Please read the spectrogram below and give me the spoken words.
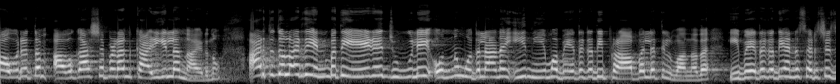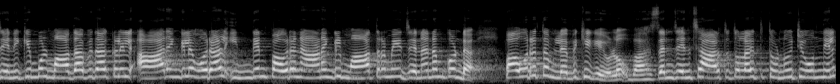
പൗരത്വം അവകാശപ്പെടാൻ കഴിയില്ലെന്നായിരുന്നു. ആയിരത്തി തൊള്ളായിരത്തി എൺപത്തി ഏഴ് ജൂലൈ ഒന്ന് മുതലാണ് ഈ നിയമ ഭേദഗതി പ്രാബല്യത്തിൽ വന്നത്. ഈ ഭേദഗതി അനുസരിച്ച് ജനിക്കുമ്പോൾ മാതാപിതാക്കളിൽ ആരെങ്കിലും ഒരാൾ ഇന്ത്യൻ പൗരനാണെങ്കിൽ മാത്രമേ ജനനം കൊണ്ട് പൗരത്വം ലഭിക്കുകയുള്ളൂ. ബഹസൻ ജനിച്ച ആയിരത്തി തൊള്ളായിരത്തി തൊണ്ണൂറ്റി ഒന്നിൽ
